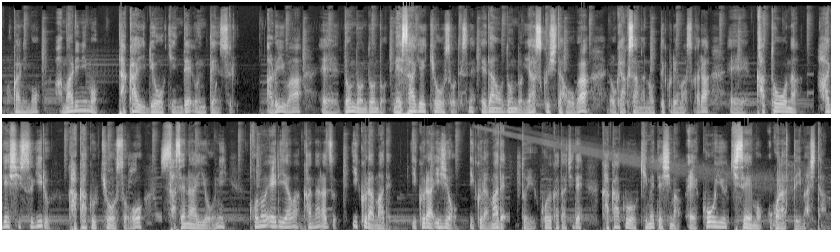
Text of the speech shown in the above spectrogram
他にもあまりにも高い料金で運転する。あるいは、えー、どんどんどんどん値下げ競争ですね。値段をどんどん安くした方がお客さんが乗ってくれますから、えー、過当な激しすぎる価格競争をさせないように、このエリアは必ずいくらまで、いくら以上、いくらまでというこういう形で価格を決めてしまう、えー、こういう規制も行っていました。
